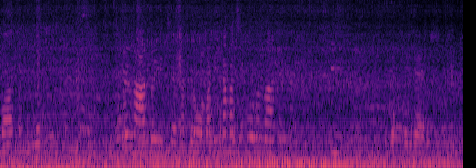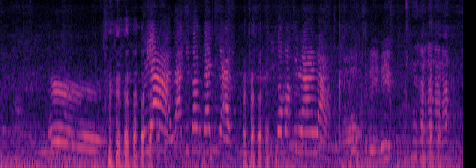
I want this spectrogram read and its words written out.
Bata ko lang. Siguro na ano yun siya na to. Mali naman siguro na ano yun. Err. Kuya, lagi kang ganyan. Hindi ka makilala. Oo, kasi mainit.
